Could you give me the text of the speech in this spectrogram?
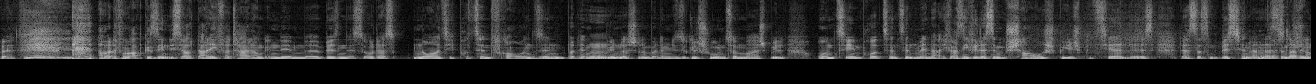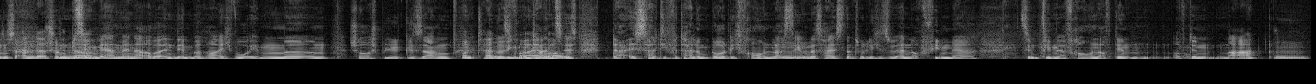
Aber davon abgesehen ist ja auch da die Verteilung in dem äh, Business so, dass 90% Frauen sind bei den mhm. Bühnendarstellern, bei den Musicalschulen zum Beispiel und 10 sind Männer. Ich weiß nicht, wie das im Schauspiel speziell ist, dass das ein bisschen anders sind. Schon, anders, schon ein genau. bisschen mehr Männer, aber in dem Bereich, wo eben ähm, Schauspiel, Gesang und Tanz, überwiegend und Tanz ist, da ist halt die Verteilung deutlich frauenlastig. Mhm. Und das heißt natürlich, es werden auch viel mehr, sind viel mehr Frauen auf dem, auf dem Markt. Mhm.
